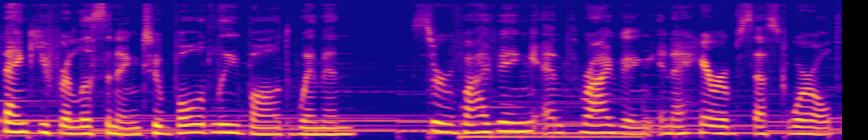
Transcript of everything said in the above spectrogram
Thank you for listening to Boldly Bald Women Surviving and Thriving in a Hair Obsessed World.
